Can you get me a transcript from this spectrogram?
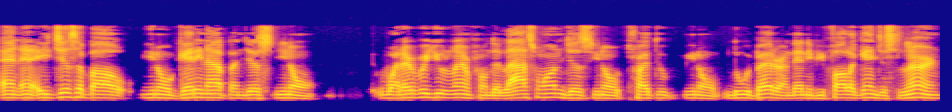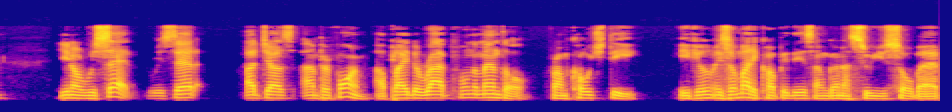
and, and it's just about, you know, getting up and just, you know, whatever you learn from the last one, just, you know, try to, you know, do it better. And then if you fall again, just learn, you know, reset, reset, adjust and perform. Apply the rap fundamental from Coach T. If you, if somebody copy this, I'm gonna sue you so bad.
